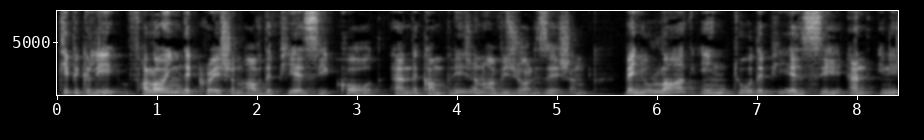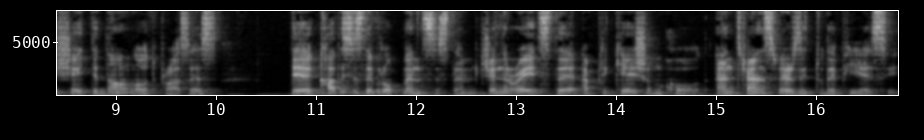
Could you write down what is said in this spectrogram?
Typically, following the creation of the PLC code and the completion of visualization, when you log into the PLC and initiate the download process, the CODESYS development system generates the application code and transfers it to the PLC.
